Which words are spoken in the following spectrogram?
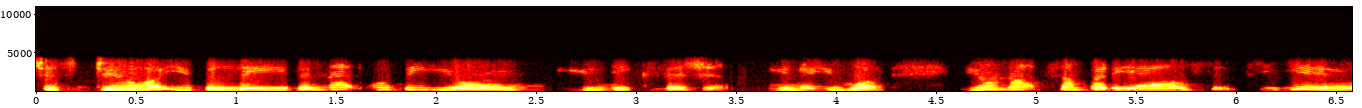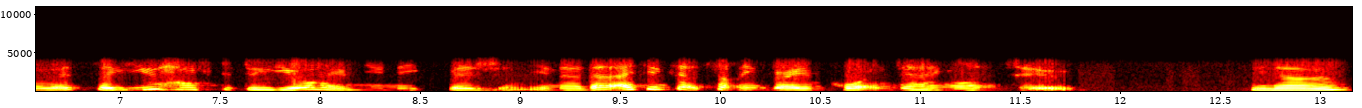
just do what you believe, and that will be your own unique vision. You know, you want you're not somebody else; it's you. It's so you have to do your own unique vision. You know, that I think that's something very important to hang on to. You know,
